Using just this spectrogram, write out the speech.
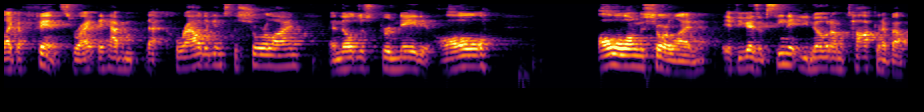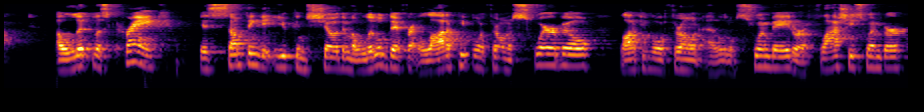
like a fence, right? They have that corralled against the shoreline and they'll just grenade it all, all along the shoreline. If you guys have seen it, you know what I'm talking about. A lipless crank is something that you can show them a little different. A lot of people are throwing a square bill. A lot of people are throwing a little swim bait or a flashy swimmer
